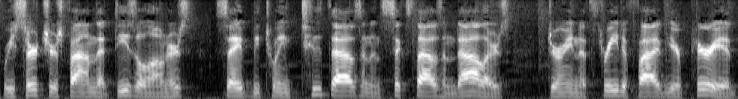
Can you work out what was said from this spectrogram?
Researchers found that diesel owners save between $2,000 and $6,000 during a three to five year period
